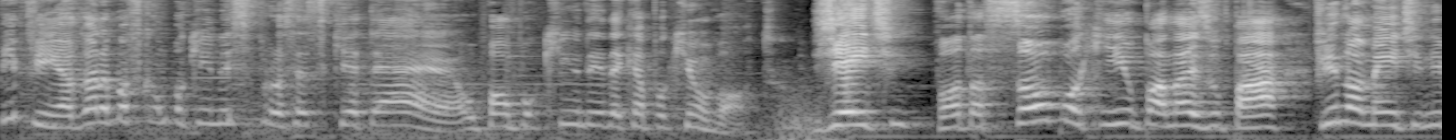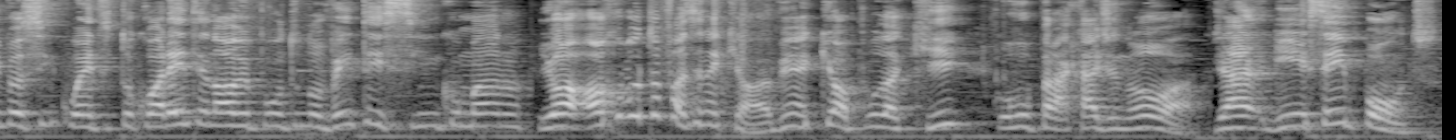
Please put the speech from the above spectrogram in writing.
Enfim, agora eu vou ficar um pouquinho nesse processo aqui até upar um pouquinho, daí daqui a pouquinho eu volto. Gente, falta só um pouquinho para nós upar. Finalmente, nível 50, tô 49.95, mano. E ó, ó como eu tô fazendo aqui, ó. Eu venho aqui, ó, pulo aqui, corro para cá de novo, ó. Já ganhei 100 pontos.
